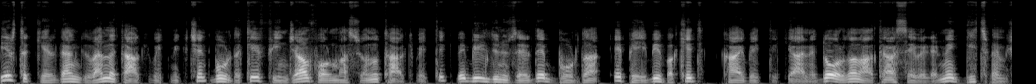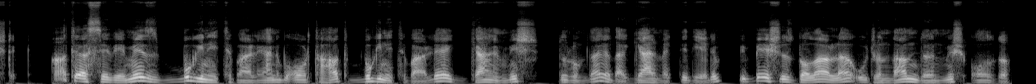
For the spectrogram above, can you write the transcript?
bir tık geriden güvenle takip etmek için buradaki fincan formasyonu takip ettik ve bildiğiniz üzere de burada epey bir vakit kaybettik. Yani doğrudan ATH seviyelerine gitmemiştik. ATH seviyemiz bugün itibariyle yani bu orta hat bugün itibariyle gelmiş durumda ya da gelmekte diyelim. Bir 500 dolarla ucundan dönmüş oldu.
